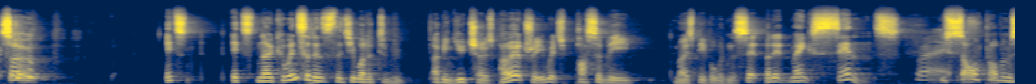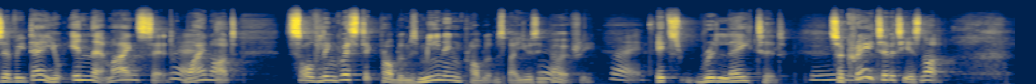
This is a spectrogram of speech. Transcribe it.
so it's it's no coincidence that you wanted to i mean you chose poetry which possibly most people wouldn't sit but it makes sense Right. you solve problems every day you're in that mindset why not solve linguistic problems, meaning problems by using poetry. Right. It's related. So creativity is not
